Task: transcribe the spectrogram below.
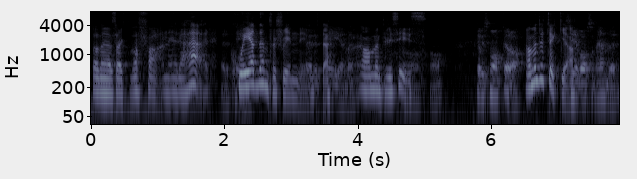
Så hade jag sagt, vad fan är det här? Är det? Skeden försvinner ju inte. Ja men precis. ja, ja. Ska vi smaka då? Ja men det tycker Se jag. vad som händer.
